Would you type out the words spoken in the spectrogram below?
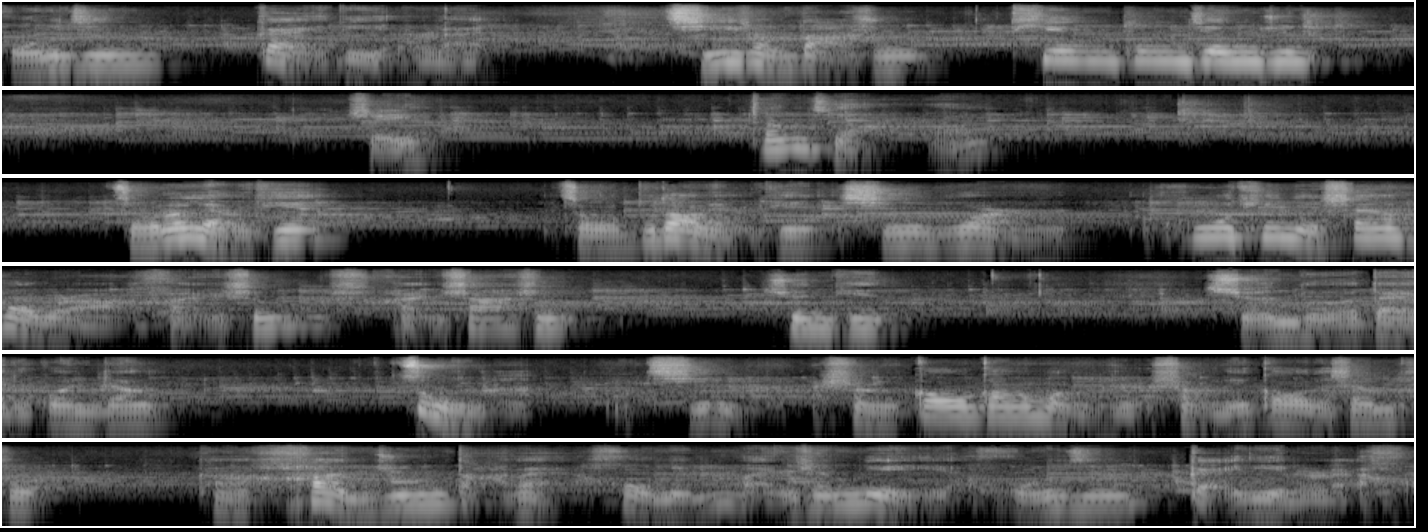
黄金盖地而来，旗上大书“天公将军”。谁呀？张角啊！走了两天，走了不到两天，行无二日，忽听见山后边啊喊声、喊杀声，宣天。玄德带着关张，纵马。骑马上高冈望之，上为高的山坡，看汉军大败，后面满山遍野，黄金盖地而来，好，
